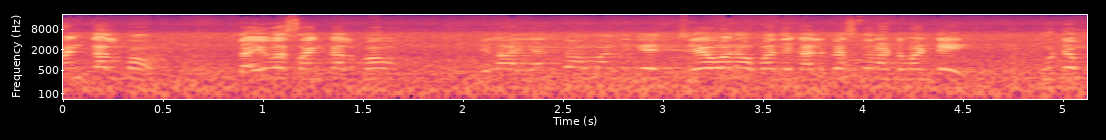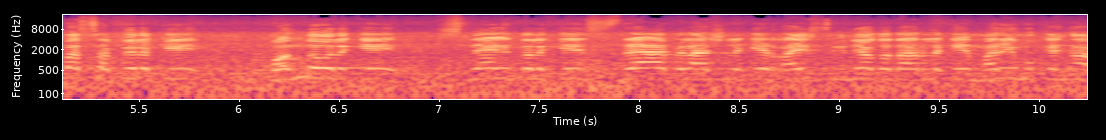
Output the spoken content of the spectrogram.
సంకల్పం దైవ సంకల్పం. ఇలా ఎంతోమందికి జీవనోపాధి కల్పిస్తున్నటువంటి కుటుంబ సభ్యులకి బంధువులకి స్నేహితులకి శ్రేయాభిలాషులకి రైస్ వినియోగదారులకి మరీ ముఖ్యంగా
